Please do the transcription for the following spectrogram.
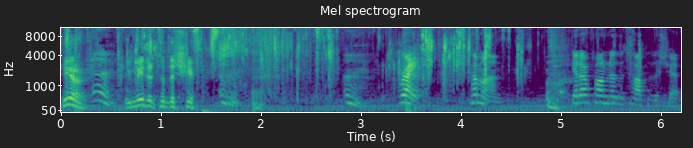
Here, we made it to the ship. Right. Come on. Get up onto the top of the ship.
